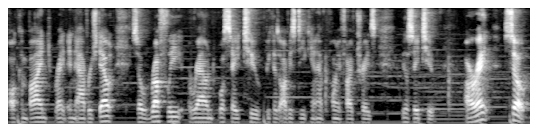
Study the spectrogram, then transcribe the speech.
all combined, right, and averaged out. So roughly around, we'll say two, because obviously you can't have 0.5 trades. You'll say two. All right, so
